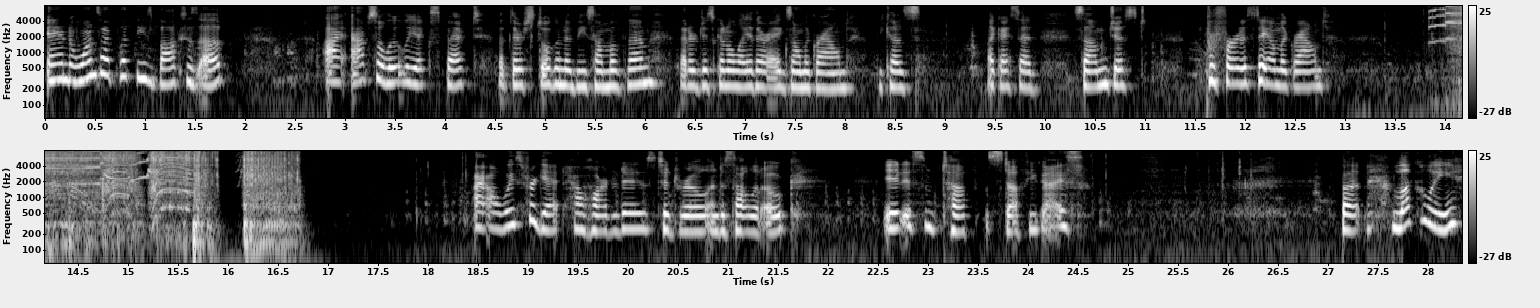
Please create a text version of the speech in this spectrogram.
And once I put these boxes up, I absolutely expect that there's still going to be some of them that are just going to lay their eggs on the ground because, like I said, some just prefer to stay on the ground. I always forget how hard it is to drill into solid oak. It is some tough stuff, you guys. But luckily,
